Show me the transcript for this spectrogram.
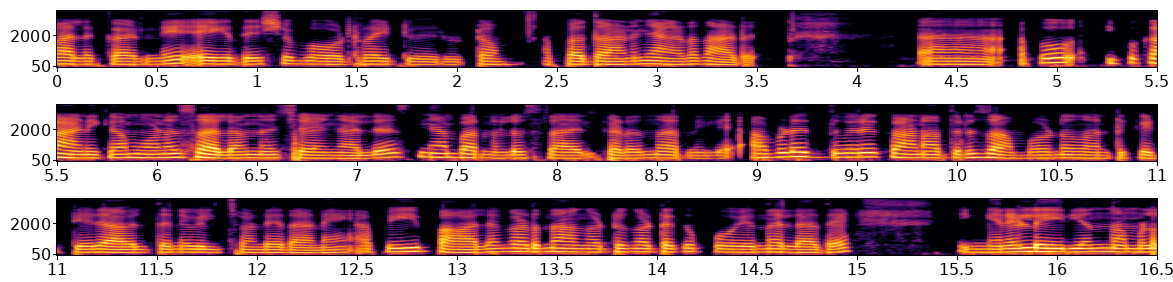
പാലക്കാടിന്റെയും ഏകദേശം ബോർഡറായിട്ട് വരും കേട്ടോ അപ്പോൾ അതാണ് ഞങ്ങളുടെ നാട്. അപ്പോൾ ഇപ്പോൾ കാണിക്കാൻ പോണ സ്ഥലം എന്ന് വെച്ച് കഴിഞ്ഞാൽ ഞാൻ പറഞ്ഞല്ലോ സ്രായിൽ കട എന്ന് പറഞ്ഞില്ലേ അവിടെ ഇതുവരെ കാണാത്തൊരു സംഭവം ഉണ്ടെന്ന് പറഞ്ഞിട്ട് കെട്ടിയ രാവിലെ തന്നെ വിളിച്ചോണ്ടേതാണേ. അപ്പോൾ ഈ പാലം കടന്ന് അങ്ങോട്ടും ഇങ്ങോട്ടൊക്കെ പോയെന്നല്ലാതെ ഇങ്ങനെയുള്ള ഏരിയ ഒന്നും നമ്മൾ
